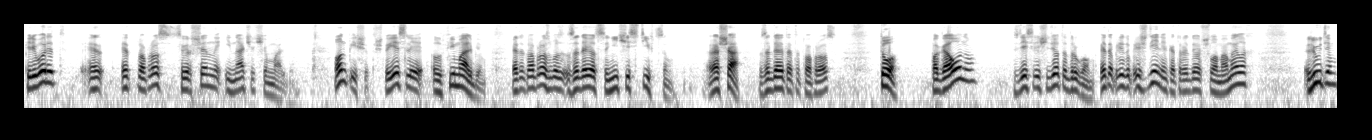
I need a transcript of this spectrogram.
переводит э, этот вопрос совершенно иначе, чем Мальбим. Он пишет, что если Лфи Мальбим этот вопрос задается нечестивцем, Раша задает этот вопрос, то по Гаону здесь речь идет о другом. Это предупреждение, которое дает Шлом Амелах людям,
